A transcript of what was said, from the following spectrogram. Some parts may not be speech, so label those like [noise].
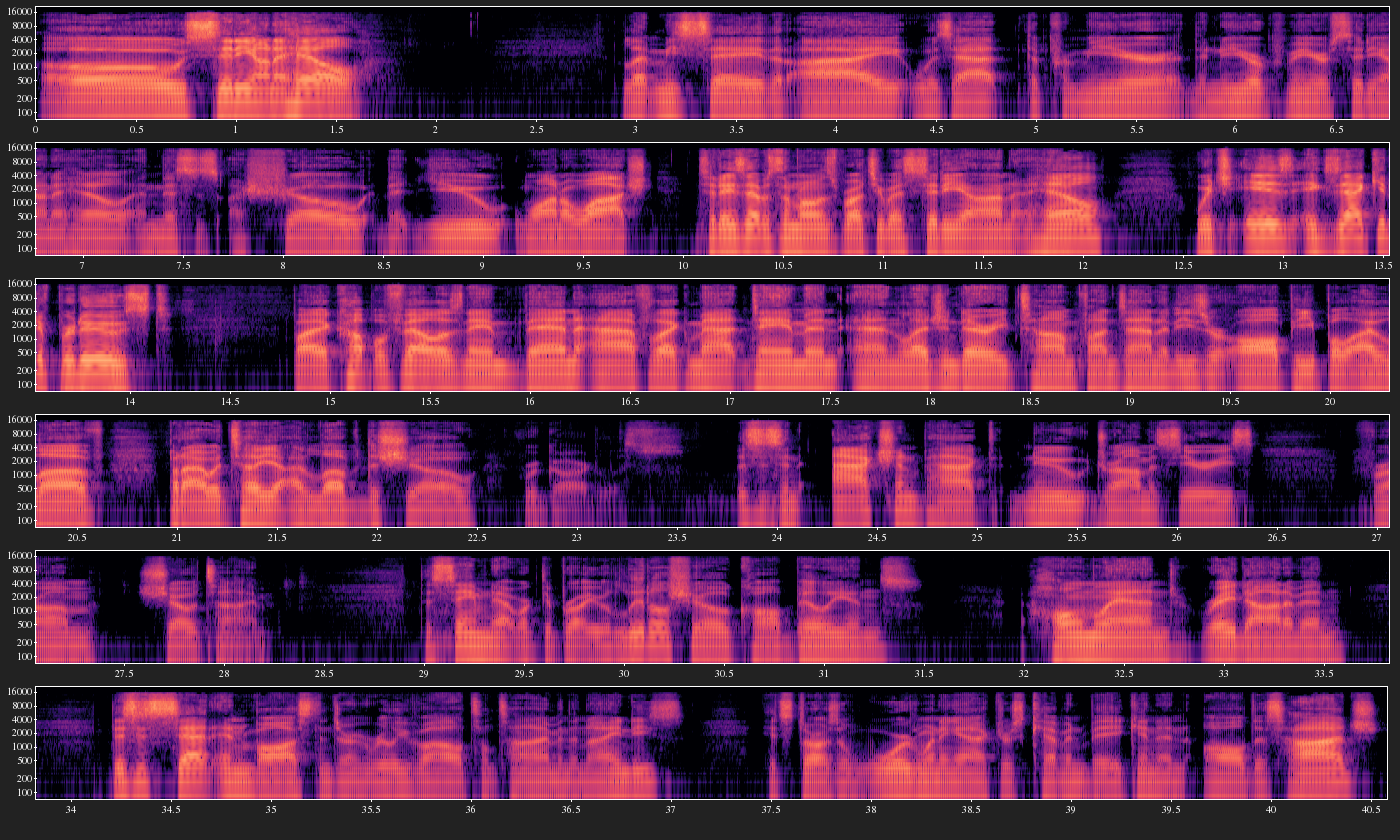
Oh, City on a Hill. Let me say that I was at the premiere, the New York premiere of City on a Hill, and this is a show that you want to watch. Today's episode of is brought to you by City on a Hill, which is executive produced by a couple fellas named Ben Affleck, Matt Damon, and legendary Tom Fontana. These are all people I love, but I would tell you I love the show regardless. This is an action packed new drama series from Showtime, the same network that brought you a little show called Billions, Homeland, Ray Donovan. This is set in Boston during a really volatile time in the 90s. It stars award winning actors Kevin Bacon and Aldis Hodge.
